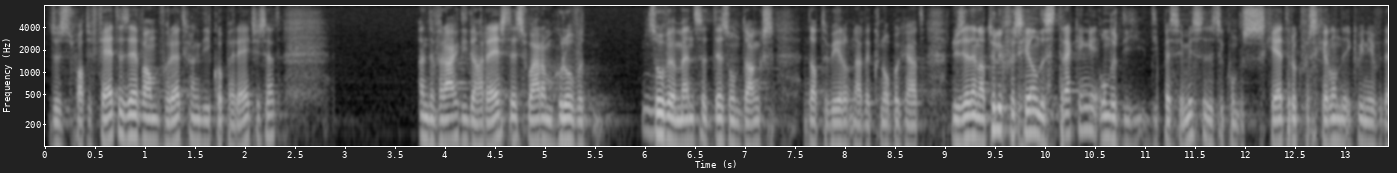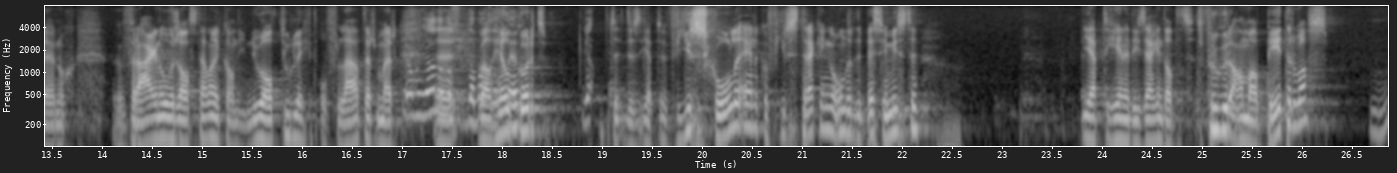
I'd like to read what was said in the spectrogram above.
Dus wat de feiten zijn van vooruitgang die ik op een rijtje zet. En de vraag die dan rijst is, waarom geloven Zoveel mensen, desondanks dat de wereld naar de knoppen gaat. Nu zijn er natuurlijk verschillende strekkingen onder die, die pessimisten, dus ik onderscheid er ook verschillende. Ik weet niet of je daar nog vragen over zal stellen. Ik kan die nu al toelichten of later, maar, ja, maar ja, dat was, dat wel heel kort. Ja. Dus je hebt vier scholen eigenlijk, of vier strekkingen onder de pessimisten. Je hebt degenen die zeggen dat het vroeger allemaal beter was mhm.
